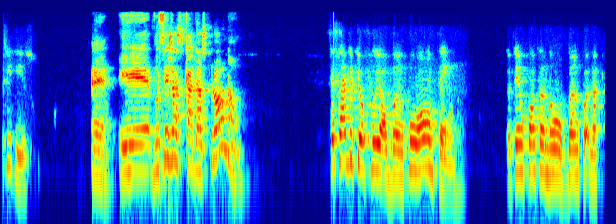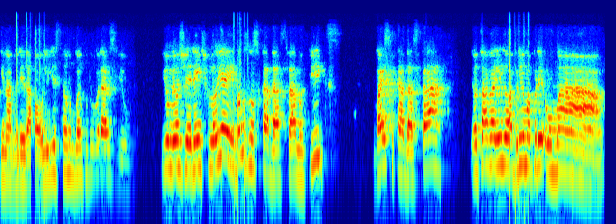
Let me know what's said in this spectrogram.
esse risco. É, é, você já se cadastrou ou não? Você sabe que eu fui ao banco ontem, eu tenho conta no banco aqui na Avenida Paulista, no Banco do Brasil. E o meu gerente falou, e aí, vamos nos cadastrar no Pix? Vai se cadastrar, eu estava indo abrir uma, uma,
